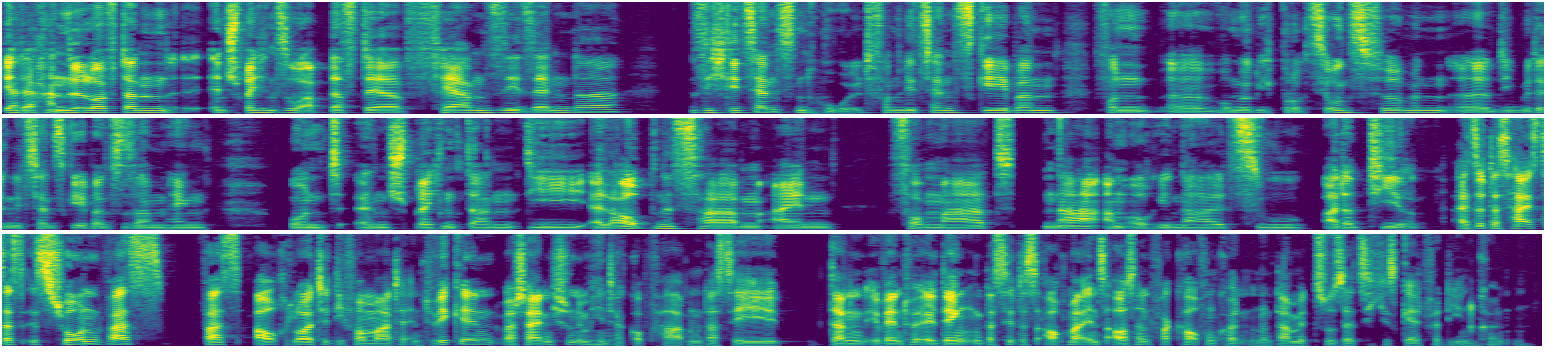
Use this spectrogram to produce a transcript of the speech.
ja, der Handel läuft dann entsprechend so ab, dass der Fernsehsender sich Lizenzen holt von Lizenzgebern, von äh, womöglich Produktionsfirmen, äh, die mit den Lizenzgebern zusammenhängen und entsprechend dann die Erlaubnis haben, ein Format nah am Original zu adaptieren. Also das heißt, das ist schon was, was auch Leute, die Formate entwickeln, wahrscheinlich schon im Hinterkopf haben, dass sie dann eventuell denken, dass sie das auch mal ins Ausland verkaufen könnten und damit zusätzliches Geld verdienen könnten.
